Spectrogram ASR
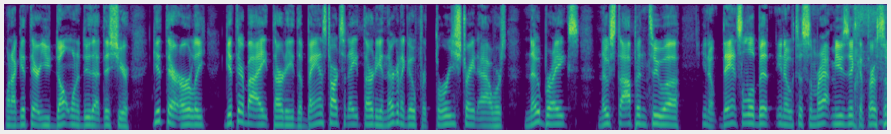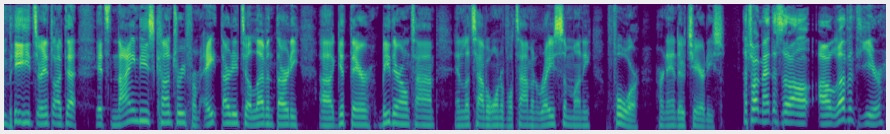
when I get there, you don't want to do that this year. Get there early. Get there by eight thirty. The band starts at eight thirty, and they're going to go for three straight hours. No breaks. No stopping to uh you know dance a little bit you know to some rap music and throw some beats or anything like that. It's '90s country from eight thirty to eleven thirty. Uh, get there, be there on time, and let's have a wonderful time and raise some money for Hernando Charities. That's right, Matt. This is our our eleventh year,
